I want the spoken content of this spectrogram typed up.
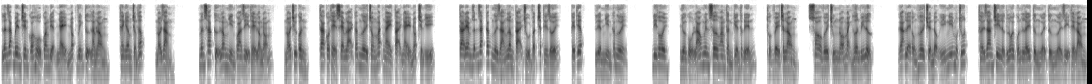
Lân giáp bên trên có hồ quang điện nhảy nhót vĩnh tự làm lòng, thanh âm trầm thấp, nói rằng, ngân s á c cự long nhìn qua dị thể long nhóm, nói chứ quân, ta có thể xem lại các ngươi trong mắt ngay tại nhảy nhót chiến ý. Ta đem dẫn dắt các ngươi giáng lâm tại chủ vật chất thế giới, kế tiếp, liền nhìn các ngươi. Đi thôi, nhường cổ lão nguyên sơ hoang thần kiến thức đến, thuộc về chân long, so với chúng nó mạnh hơn vĩ lực gã lệ ổng hơi chuyển động ý nghĩ một chút, thời gian chi lực lôi cuốn lấy từng người từng người dị thể long,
